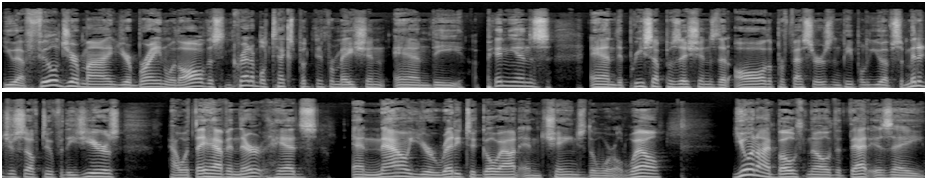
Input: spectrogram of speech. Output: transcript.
You have filled your mind, your brain with all this incredible textbook information and the opinions and the presuppositions that all the professors and people you have submitted yourself to for these years, how what they have in their heads, and now you're ready to go out and change the world. Well, you and I both know that that is a,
